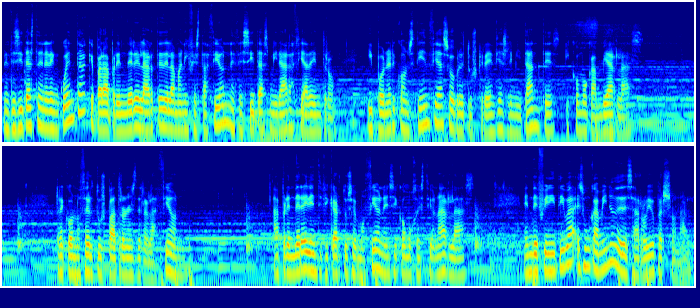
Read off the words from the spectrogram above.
Necesitas tener en cuenta que para aprender el arte de la manifestación necesitas mirar hacia adentro y poner conciencia sobre tus creencias limitantes y cómo cambiarlas. Reconocer tus patrones de relación, aprender a identificar tus emociones y cómo gestionarlas. En definitiva, es un camino de desarrollo personal.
